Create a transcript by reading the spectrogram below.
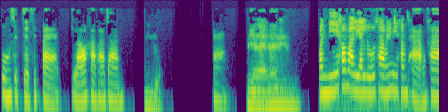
ภูมิสิบเจ็ดสิบแปดแล้วค่ะพระอาจารย์มีอะไรไหมวันนี้เข้ามาเรียนรู้ค่ะ ไม่มีคำถามค่ะ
